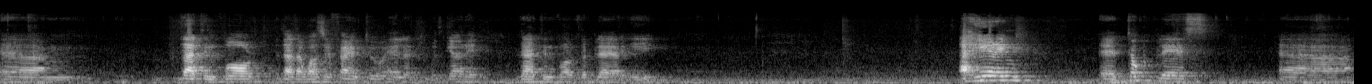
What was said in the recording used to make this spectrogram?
um, that involved, that I was referring to earlier with Gary, that involved the player E. A hearing uh, took place uh,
